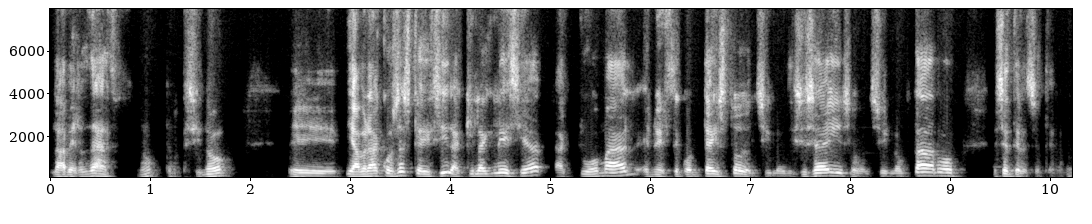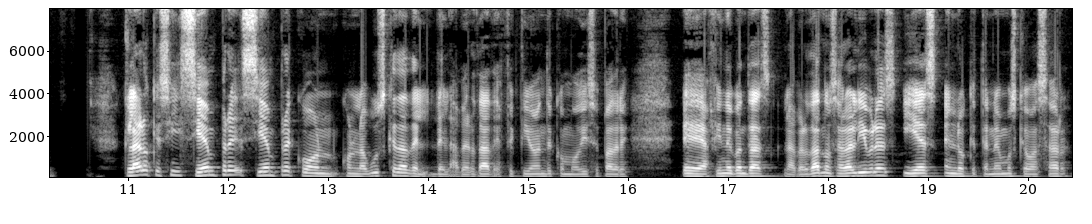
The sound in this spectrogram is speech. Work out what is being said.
La verdad, ¿no? Porque si no, eh, y habrá cosas que decir, aquí la iglesia actuó mal en este contexto del siglo XVI o del siglo VIII, etcétera, etcétera. Claro que sí, siempre, siempre con, con la búsqueda de, de, la verdad, efectivamente, como dice Padre. Eh, a fin de cuentas, la verdad nos hará libres y es en lo que tenemos que basar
